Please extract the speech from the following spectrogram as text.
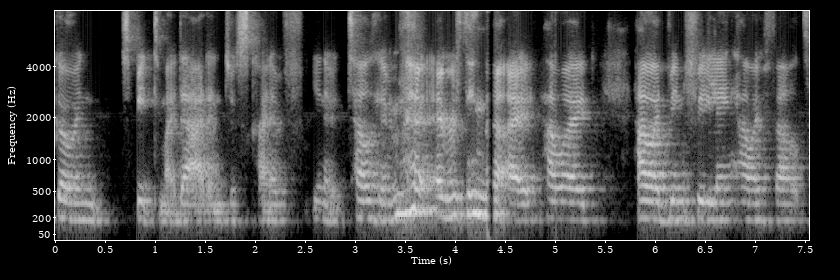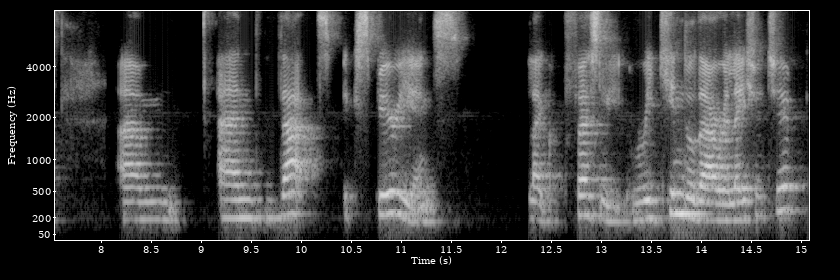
go and speak to my dad and just kind of you know tell him everything that i how i how i'd been feeling how i felt. Um, and that experience like firstly rekindled our relationship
